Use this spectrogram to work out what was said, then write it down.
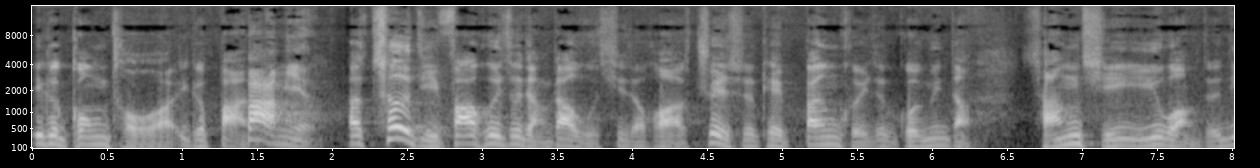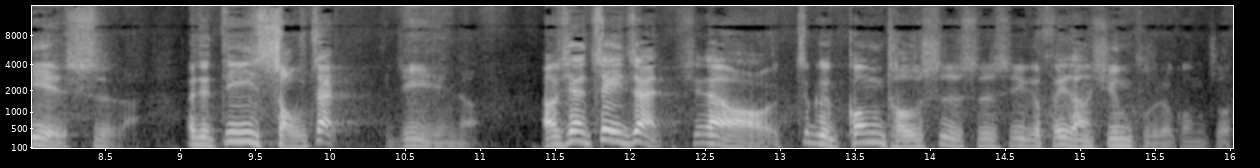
一个公投啊，一个罢罢免。啊，彻底发挥这两大武器的话，确实可以扳回这个国民党长期以往的劣势了。而且第一首战已经赢了，然后现在这一战，现在哦，这个公投实施是一个非常辛苦的工作，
